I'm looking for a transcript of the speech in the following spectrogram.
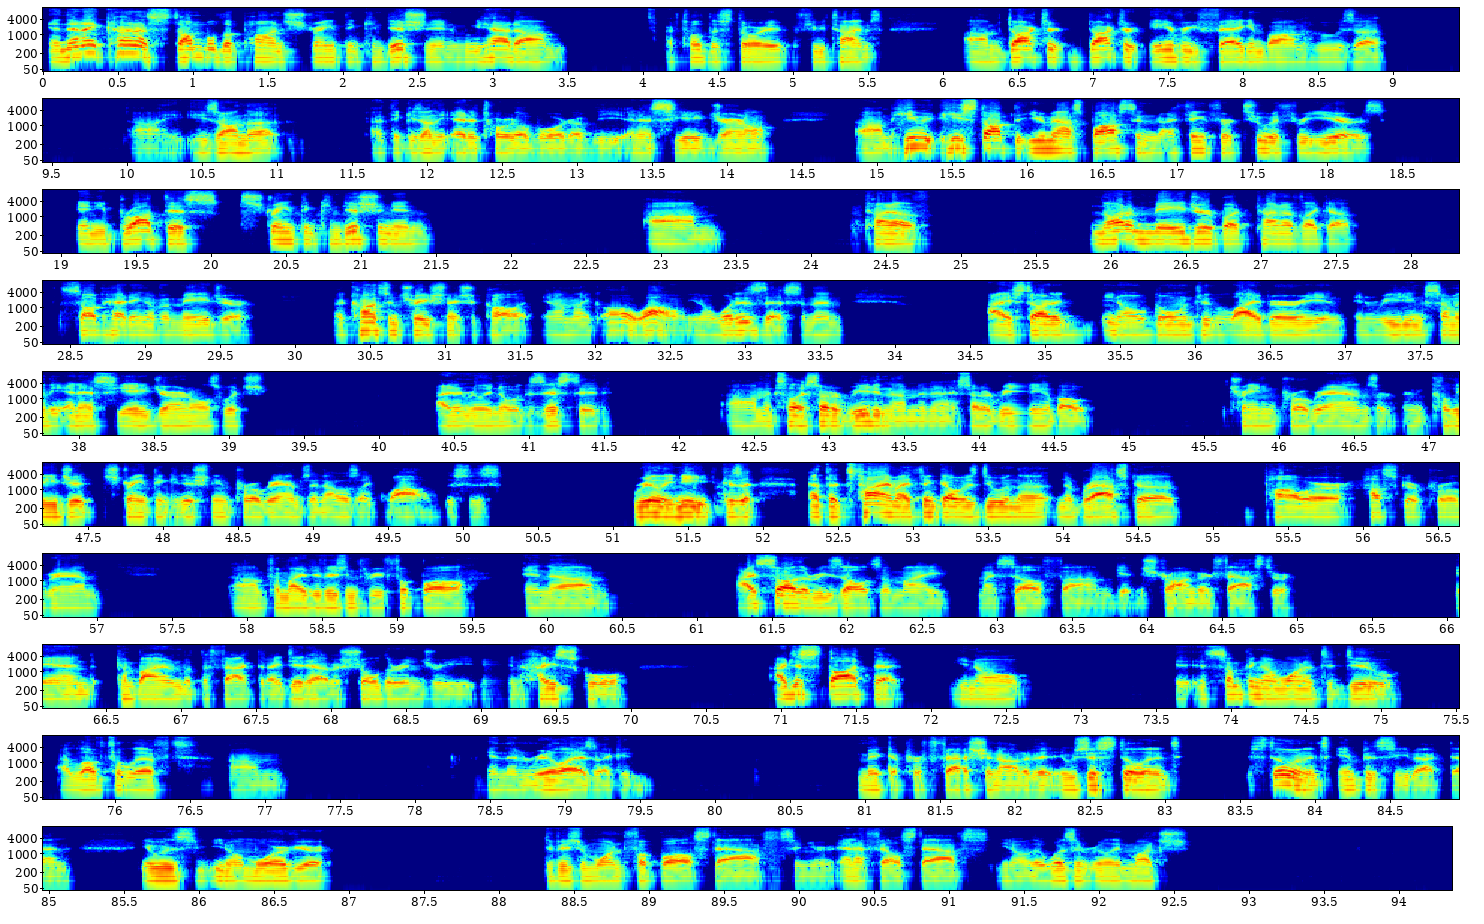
And then I kind of stumbled upon strength and conditioning. We had um I've told this story a few times. Um, Dr. Dr. Avery Faigenbaum, who's a uh, he's on the I think he's on the editorial board of the NSCA journal. Um, he he stopped at UMass Boston, I think, for two or three years, and he brought this strength and conditioning um, kind of not a major, but kind of like a subheading of a major, a concentration, I should call it. And I'm like, oh wow, you know, what is this? And then I started, you know, going through the library and, and reading some of the NSCA journals, which I didn't really know existed um, until I started reading them. And I started reading about training programs or and collegiate strength and conditioning programs. And I was like, wow, this is really neat. Because at the time, I think I was doing the Nebraska power Husker program um, for my Division three football, and um, I saw the results of my myself um, getting stronger and faster. And combined with the fact that I did have a shoulder injury in high school, I just thought that you know it, it's something I wanted to do. I love to lift, um, and then realized I could make a profession out of it. It was just still in its still in its infancy back then. It was, you know, more of your division one football staffs and your NFL staffs. You know, there wasn't really much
